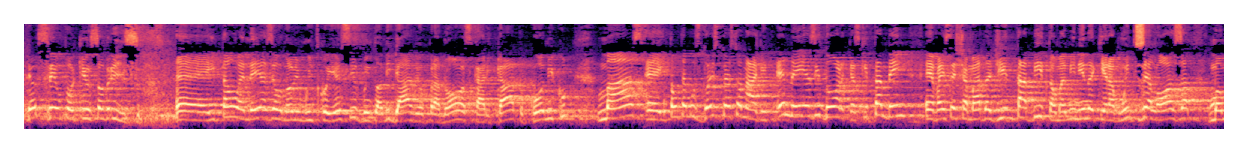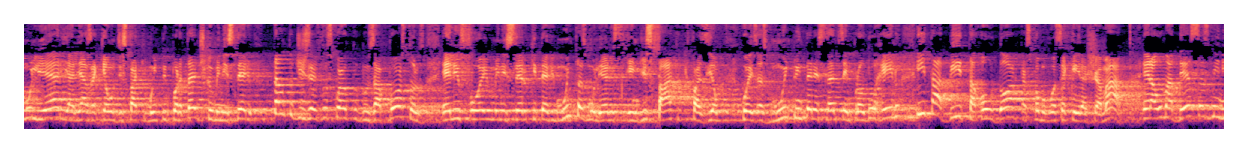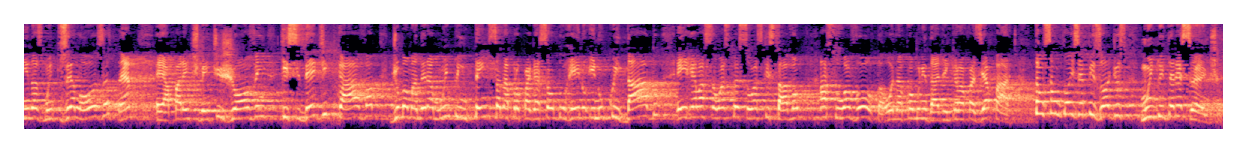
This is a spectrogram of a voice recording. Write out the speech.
eu sei um pouquinho sobre isso. É, então, Eneias é um nome muito conhecido, muito amigável para nós, caricato, cômico. Mas, é, então temos dois personagens, Eneias e Dorcas, que também é, vai ser chamada de Tabita, uma menina que era muito zelosa, uma mulher, e aliás aqui é um destaque muito importante que o ministério, tanto de Jesus quanto dos apóstolos, ele foi um ministério que teve muitas mulheres em destaque, que faziam coisas muito interessantes em prol do reino, e Tabita, ou Dorcas, como você queira chamar, era uma dessas meninas muito zelosa, né? É, aparentemente jovem, que se dedicava de uma maneira muito intensa na propagação do reino e no cuidado em relação às pessoas pessoas que estavam à sua volta ou na comunidade em que ela fazia parte. Então são dois episódios muito interessantes.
